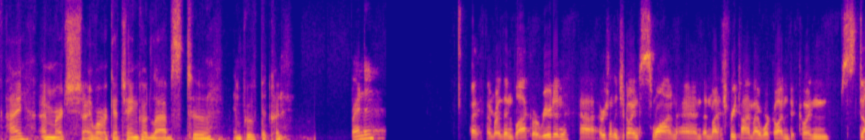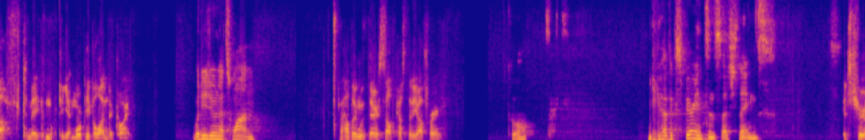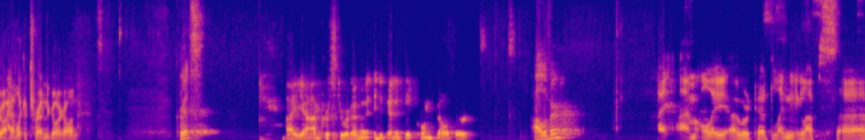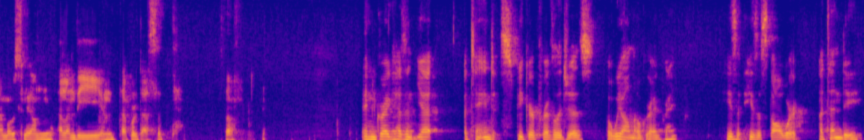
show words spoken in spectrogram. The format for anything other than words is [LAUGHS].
Hi, I'm Murch. I work at Chaincode Labs to improve Bitcoin. Brandon? Hi, I'm Brandon Black or Rearden. Uh, I recently joined Swan, and in my free time, I work on Bitcoin stuff to make to get more people on Bitcoin. What are you doing at Swan? I'm helping with their self custody offering. Cool. You have experience in such things. It's true. I have like a trend going on. Chris? Uh, yeah, I'm Chris Stewart. I'm an independent Bitcoin developer. Oliver? I'm Ollie. I work at Lightning Labs, uh, mostly on LND and Taproot Asset stuff. And Greg hasn't yet attained speaker privileges, but we all know Greg, right? He's a, he's a stalwart attendee.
